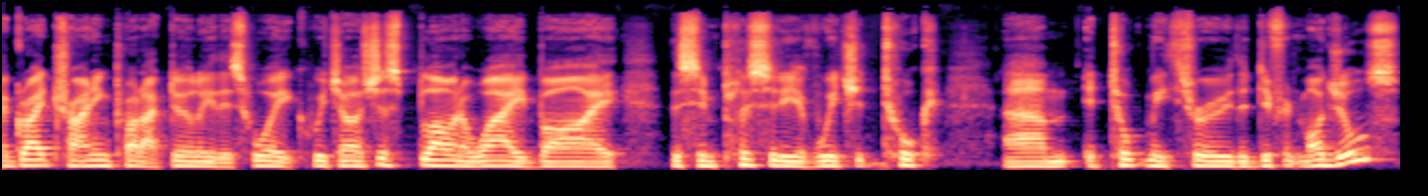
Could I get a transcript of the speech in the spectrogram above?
a great training product earlier this week, which I was just blown away by the simplicity of which it took. Um, it took me through the different modules.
